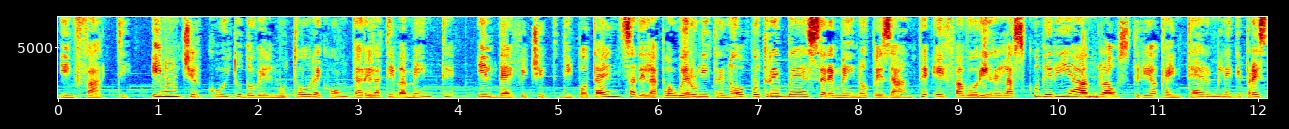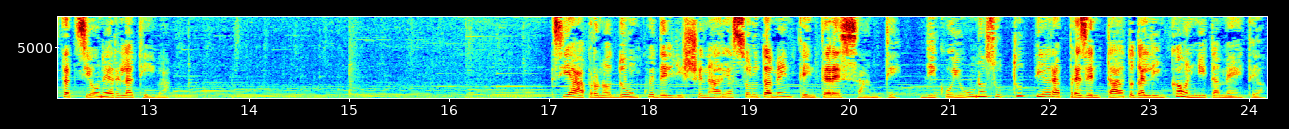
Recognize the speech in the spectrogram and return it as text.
Infatti, in un circuito dove il motore conta relativamente, il deficit di potenza della Power Unit Renault potrebbe essere meno pesante e favorire la scuderia anglo-austriaca in termini di prestazione relativa. Si aprono dunque degli scenari assolutamente interessanti, di cui uno su tutti è rappresentato dall'incognita meteo.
